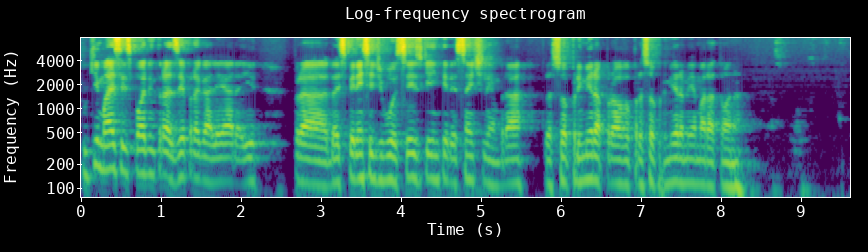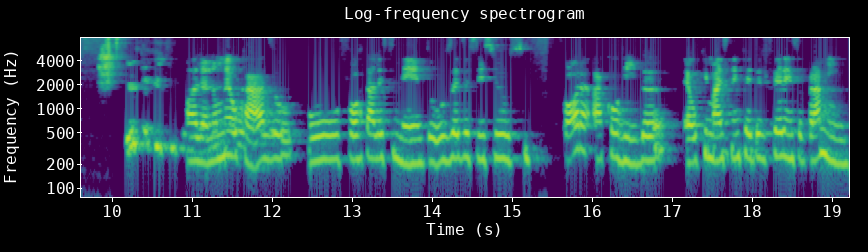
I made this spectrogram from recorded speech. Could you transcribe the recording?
O que mais vocês podem trazer para a galera aí, pra, da experiência de vocês, o que é interessante lembrar para sua primeira prova, para sua primeira meia maratona? Olha, no meu caso, o fortalecimento, os exercícios fora a corrida, é o que mais tem feito a diferença para mim.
